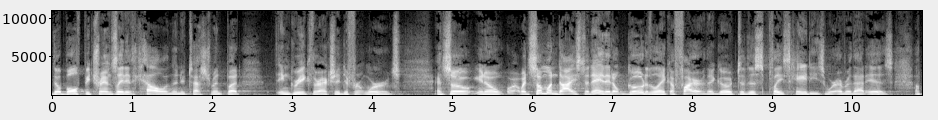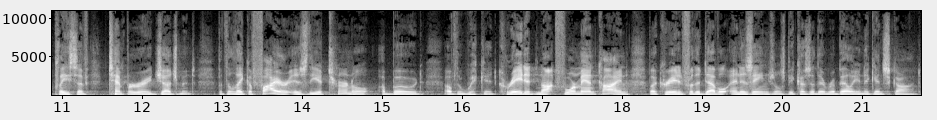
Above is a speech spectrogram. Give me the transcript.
They'll both be translated hell in the New Testament, but in Greek, they're actually different words. And so, you know, when someone dies today, they don't go to the lake of fire. They go to this place, Hades, wherever that is, a place of temporary judgment. But the lake of fire is the eternal abode of the wicked, created not for mankind, but created for the devil and his angels because of their rebellion against God.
